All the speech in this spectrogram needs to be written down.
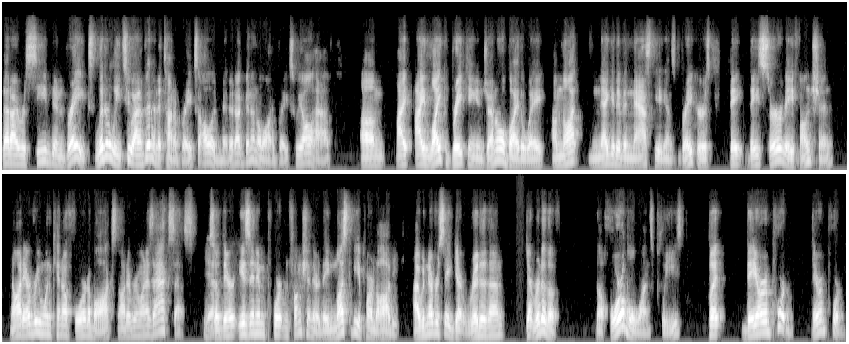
that I received in breaks, literally two. I've been in a ton of breaks. I'll admit it. I've been in a lot of breaks. We all have. Um, I, I like breaking in general, by the way. I'm not negative and nasty against breakers. They, they serve a function. Not everyone can afford a box. Not everyone has access. Yeah. So there is an important function there. They must be a part of the hobby. I would never say get rid of them. Get rid of the, the horrible ones, please. But they are important they're important.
